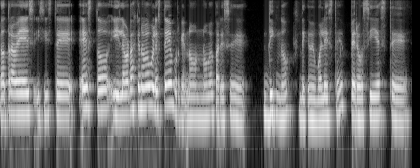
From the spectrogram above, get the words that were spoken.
la otra vez hiciste esto y la verdad es que no me molesté porque no, no me parece digno de que me moleste, pero sí este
